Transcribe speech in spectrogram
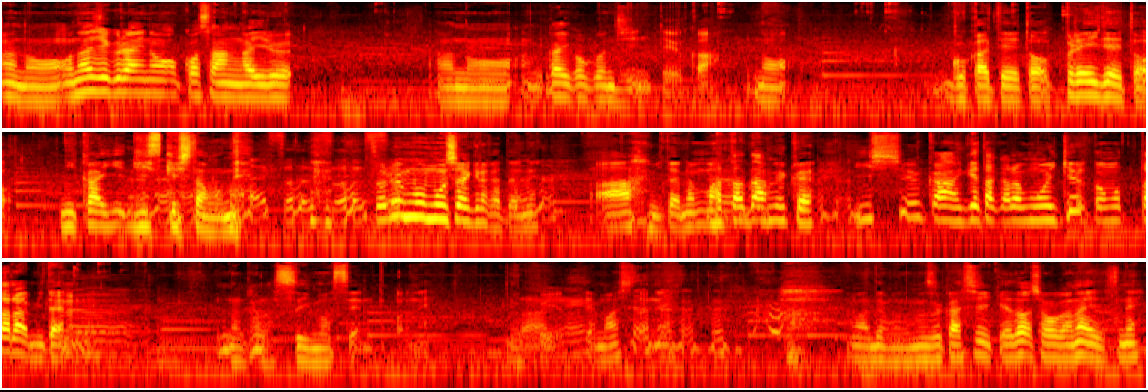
あの同じぐらいのお子さんがいるあの外国人というかのご家庭とプレイデート2回リスケしたもんね。それも申し訳なかったよね。ああみたいな。またダメかよ。1週間空けたからもういけると思ったらみたいなね。だからすいませんとかね。よく言ってましたね。はあ。まあでも難しいけどしょうがないですね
